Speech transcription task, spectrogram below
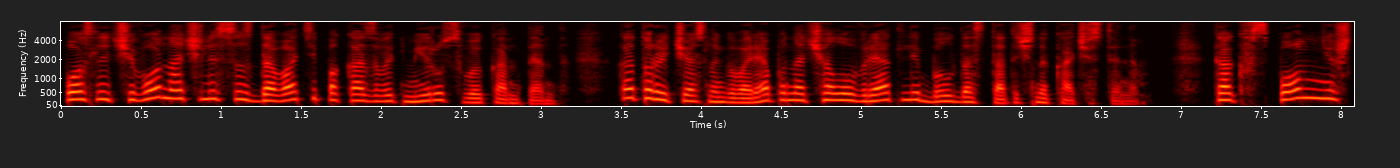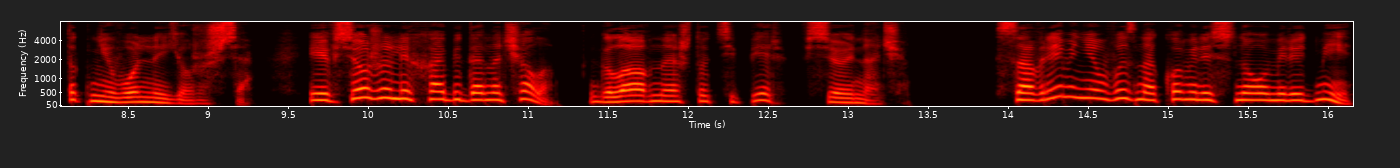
После чего начали создавать и показывать миру свой контент, который, честно говоря, поначалу вряд ли был достаточно качественным. Как вспомнишь, так невольно ежишься. И все же лиха беда начала. Главное, что теперь все иначе. Со временем вы знакомились с новыми людьми,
